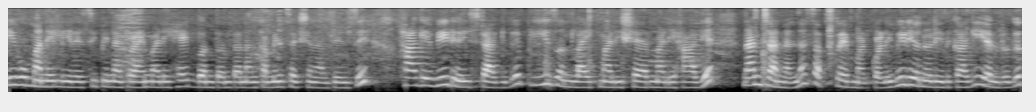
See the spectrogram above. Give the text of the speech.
ನೀವು ಮನೇಲಿ ಈ ರೆಸಿಪಿನ ಟ್ರೈ ಮಾಡಿ ಹೇಗೆ ಬಂತು ಅಂತ ನಂಗೆ ಕಮೆಂಟ್ ಸೆಕ್ಷನಲ್ಲಿ ತಿಳಿಸಿ. ಹಾಗೆ ವಿಡಿಯೋ ಇಷ್ಟ ಆಗಿದ್ದರೆ ಪ್ಲೀಸ್ ಒಂದು ಲೈಕ್ ಮಾಡಿ ಶೇರ್ ಮಾಡಿ, ಹಾಗೆ ನನ್ನ ಚಾನಲ್ನ ಸಬ್ಸ್ಕ್ರೈಬ್ ಮಾಡ್ಕೊಳ್ಳಿ. ವಿಡಿಯೋ ನೋಡಿದ್ದಕ್ಕಾಗಿ ಎಲ್ರಿಗೂ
